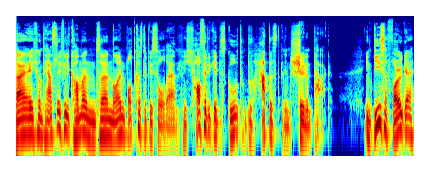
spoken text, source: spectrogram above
euch und herzlich willkommen zu einer neuen Podcast-Episode. Ich hoffe, dir geht es gut und du hattest einen schönen Tag. In dieser Folge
